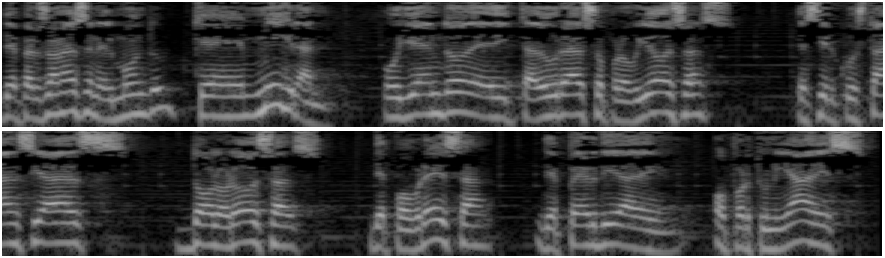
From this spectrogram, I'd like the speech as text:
de personas en el mundo que migran huyendo de dictaduras oprobiosas, de circunstancias dolorosas, de pobreza, de pérdida de oportunidades.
